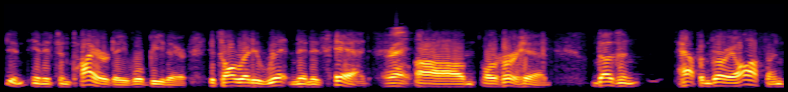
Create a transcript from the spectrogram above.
in, in its entirety will be there. It's already written in his head, right, um, or her head. Doesn't happen very often.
